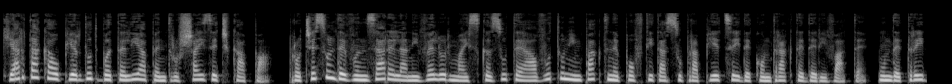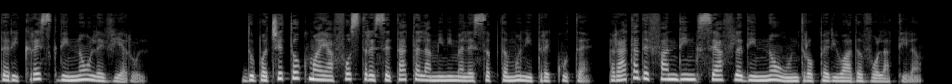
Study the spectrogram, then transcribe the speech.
Chiar dacă au pierdut bătălia pentru 60K, procesul de vânzare la niveluri mai scăzute a avut un impact nepoftit asupra pieței de contracte derivate, unde traderii cresc din nou levierul. După ce tocmai a fost resetată la minimele săptămânii trecute, rata de funding se află din nou într-o perioadă volatilă.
